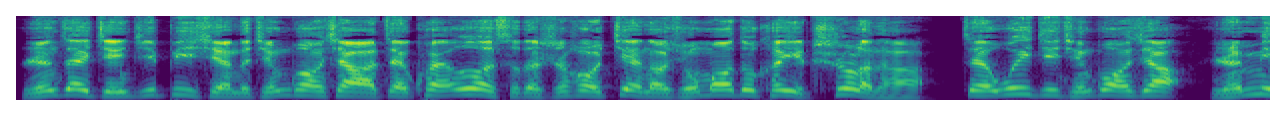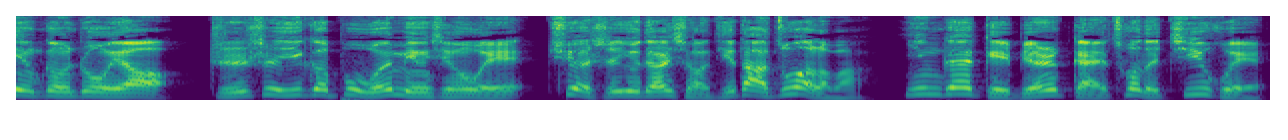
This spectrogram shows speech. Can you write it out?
人在紧急避险的情况下，在快饿死的时候见到熊猫都可以吃了它。在危急情况下，人命更重要。只是一个不文明行为，确实有点小题大做了吧？应该给别人改错的机会，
